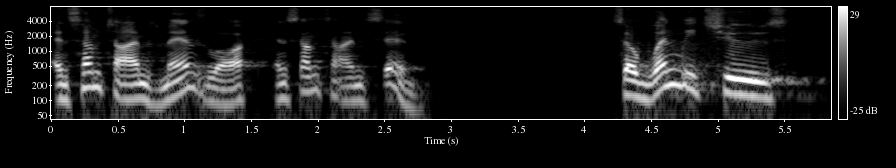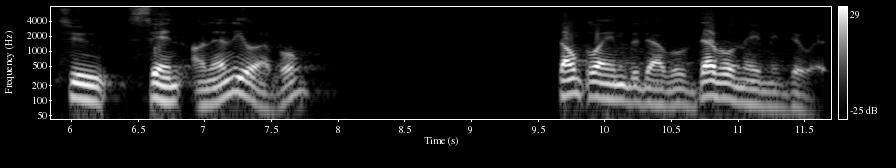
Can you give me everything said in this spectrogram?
and sometimes man's law, and sometimes sin. So when we choose to sin on any level, don't blame the devil. The devil made me do it.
